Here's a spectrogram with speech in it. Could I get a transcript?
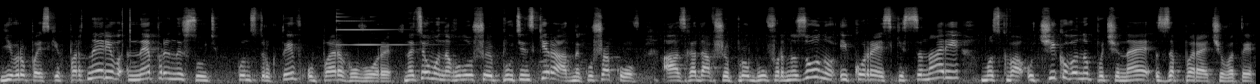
європейських партнерів, не принесуть конструктив у переговори. На цьому наголошує путінський радник Ушаков. А згадавши про буферну зону і корейські сценарії, Москва очікувано починає заперечувати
